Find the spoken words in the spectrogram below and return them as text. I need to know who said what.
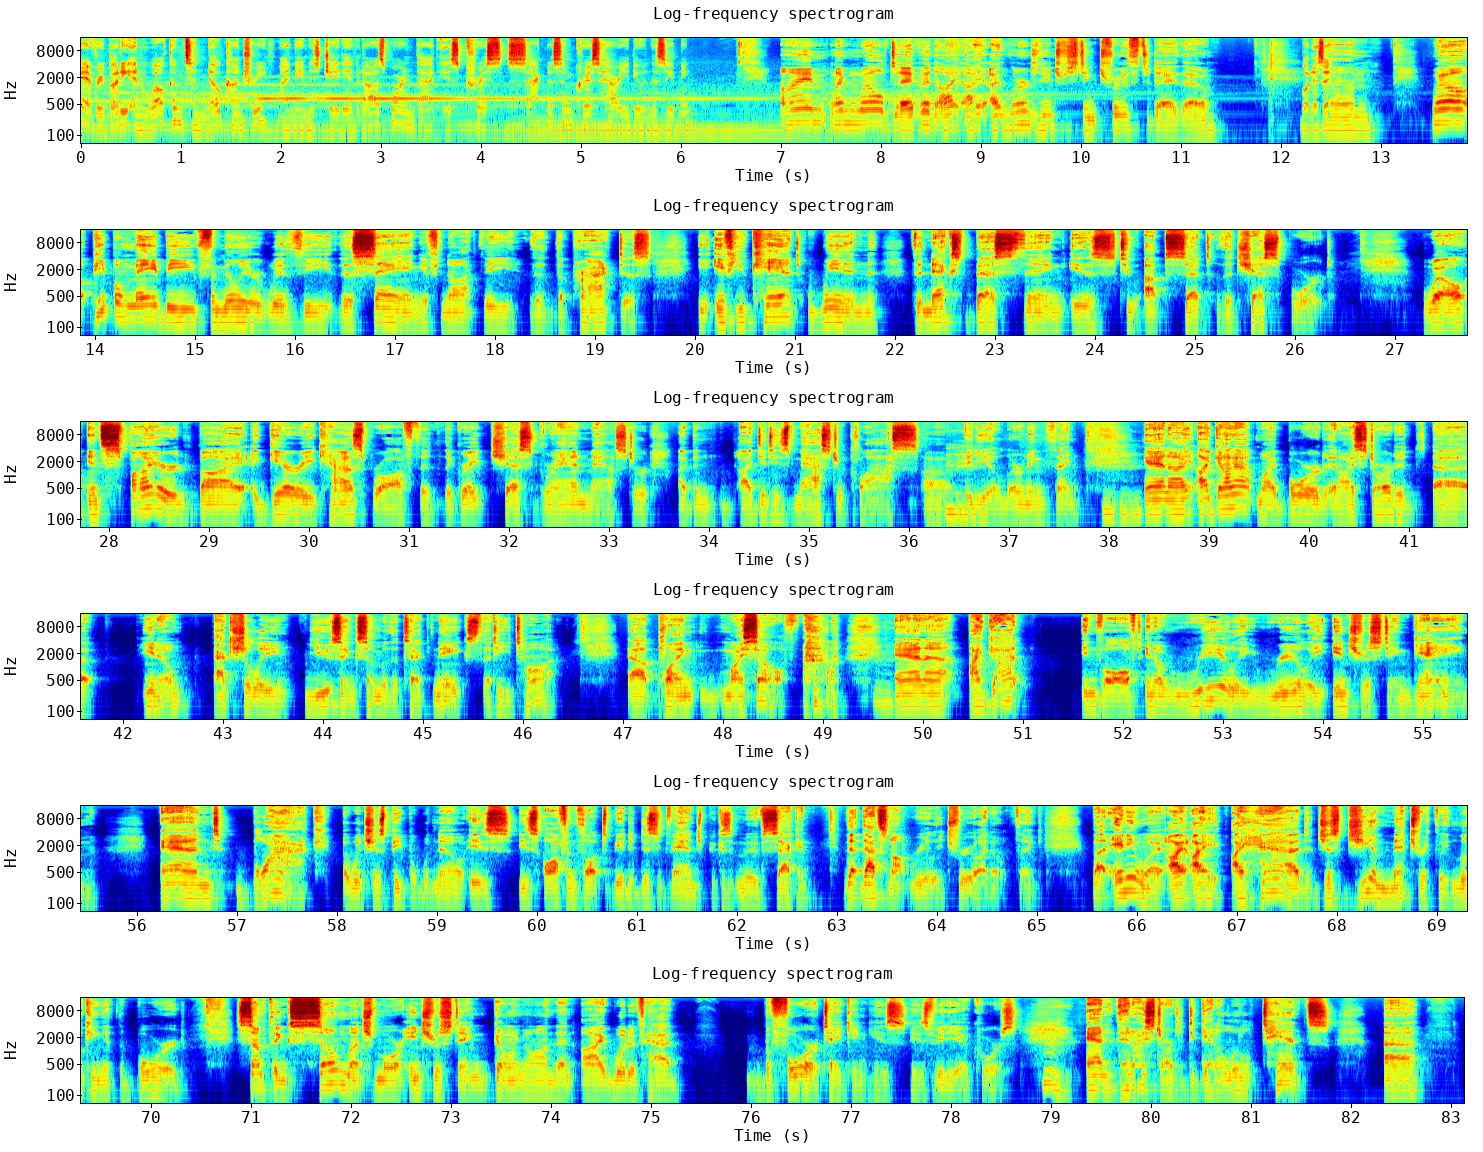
Speaker 1: Hi, everybody, and welcome to No Country. My name is J. David Osborne. That is Kris Saknussemm. Kris, how are you doing this evening?
Speaker 2: I'm I'm well, David. I, I, I learned an interesting truth today, though.
Speaker 1: What is it?
Speaker 2: Um, well, people may be familiar with the the saying, if not the the, the practice. If you can't win, the next best thing is to upset the chessboard. Well, inspired by Gary Kasparov, the, the great chess grandmaster, I've been I did his master class uh, mm-hmm. video learning thing, mm-hmm. and I I got out my board and I started, uh, you know, actually using some of the techniques that he taught, uh, playing myself, mm-hmm. and uh, I got involved in a really really interesting game and black, which as people would know, is is often thought to be at a disadvantage because it moves second. That that's not really true, I don't think. But anyway, I I, I had just geometrically looking at the board something so much more interesting going on than I would have had before taking his his video course. Hmm. And then I started to get a little tense. Uh,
